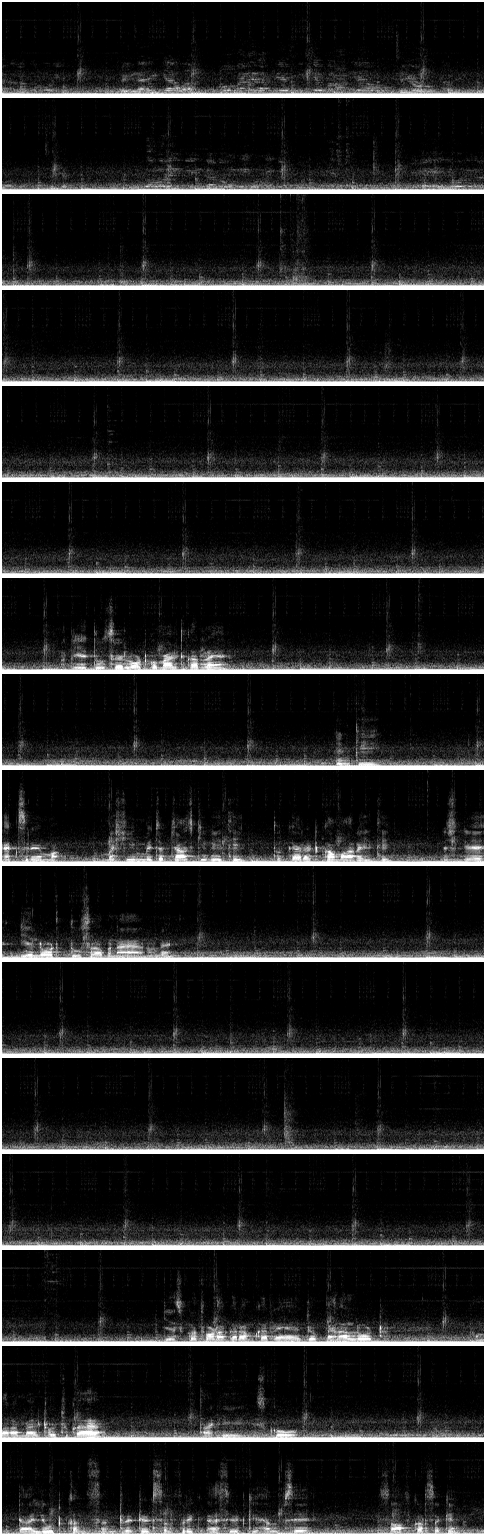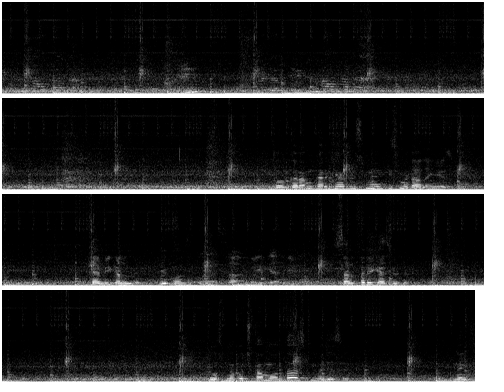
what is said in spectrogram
ये दूसरे लोड को मेल्ट कर रहे हैं। इनकी एक्सरे मशीन में जब जाँच की गई थी तो कैरेट कम आ रही थी, इसलिए ये लोड दूसरा बनाया उन्होंने। इसको थोड़ा गर्म कर रहे हैं जो पहला लोट हमारा मेल्ट हो चुका है ताकि इसको डाइल्यूट कंसनट्रेटेड सल्फ्रिक एसिड की हेल्प से साफ़ कर सकें। तो गरम करके अब इसमें किसमें डालेंगे इसमें केमिकल में। ये कौन सा? सल्फरिक एसिड है तो उसमें कुछ कम होता है उसकी वजह से? नहीं?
